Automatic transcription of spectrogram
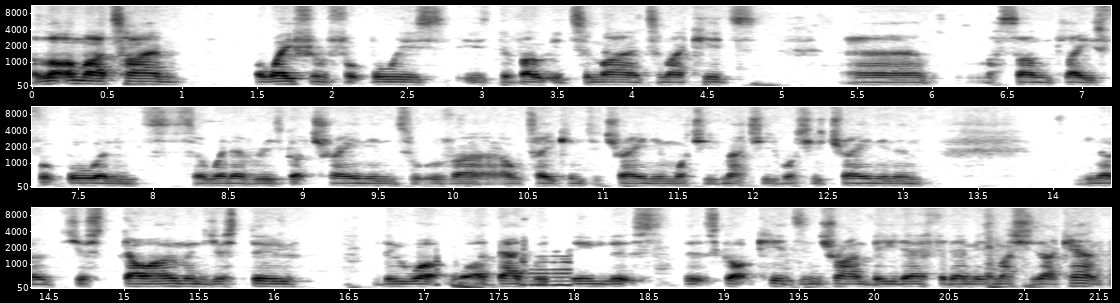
a lot of my time away from football is is devoted to my to my kids. Uh, my son plays football, and so whenever he's got training, sort of, uh, I'll take him to training, watch his matches, watch his training, and you know, just go home and just do do what what a dad would do that's that's got kids and try and be there for them as much as I can.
